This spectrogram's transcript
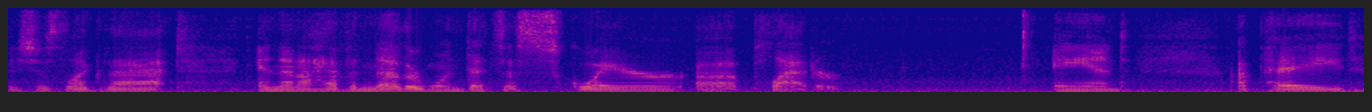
It's just like that. And then I have another one that's a square uh, platter. And I paid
